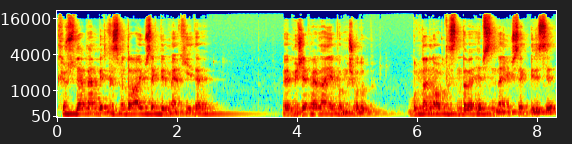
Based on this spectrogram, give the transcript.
Kürsülerden bir kısmı daha yüksek bir mevkide ve mücevherden yapılmış olup bunların ortasında ve hepsinden yüksek birisi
